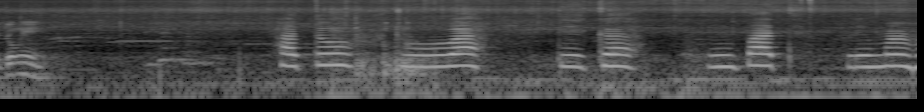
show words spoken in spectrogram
Hitungi. Satu, dua, tiga, empat, lima.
